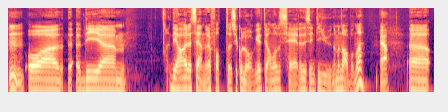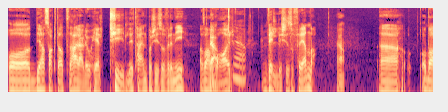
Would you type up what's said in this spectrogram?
Mm. Og eh, de, um, de har senere fått psykologer til å analysere disse intervjuene med naboene. Ja. Uh, og de har sagt at her er det jo helt tydelig tegn på schizofreni. Altså han Ja. var Ja. veldig schizofren, da. Ja. Eh, og da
